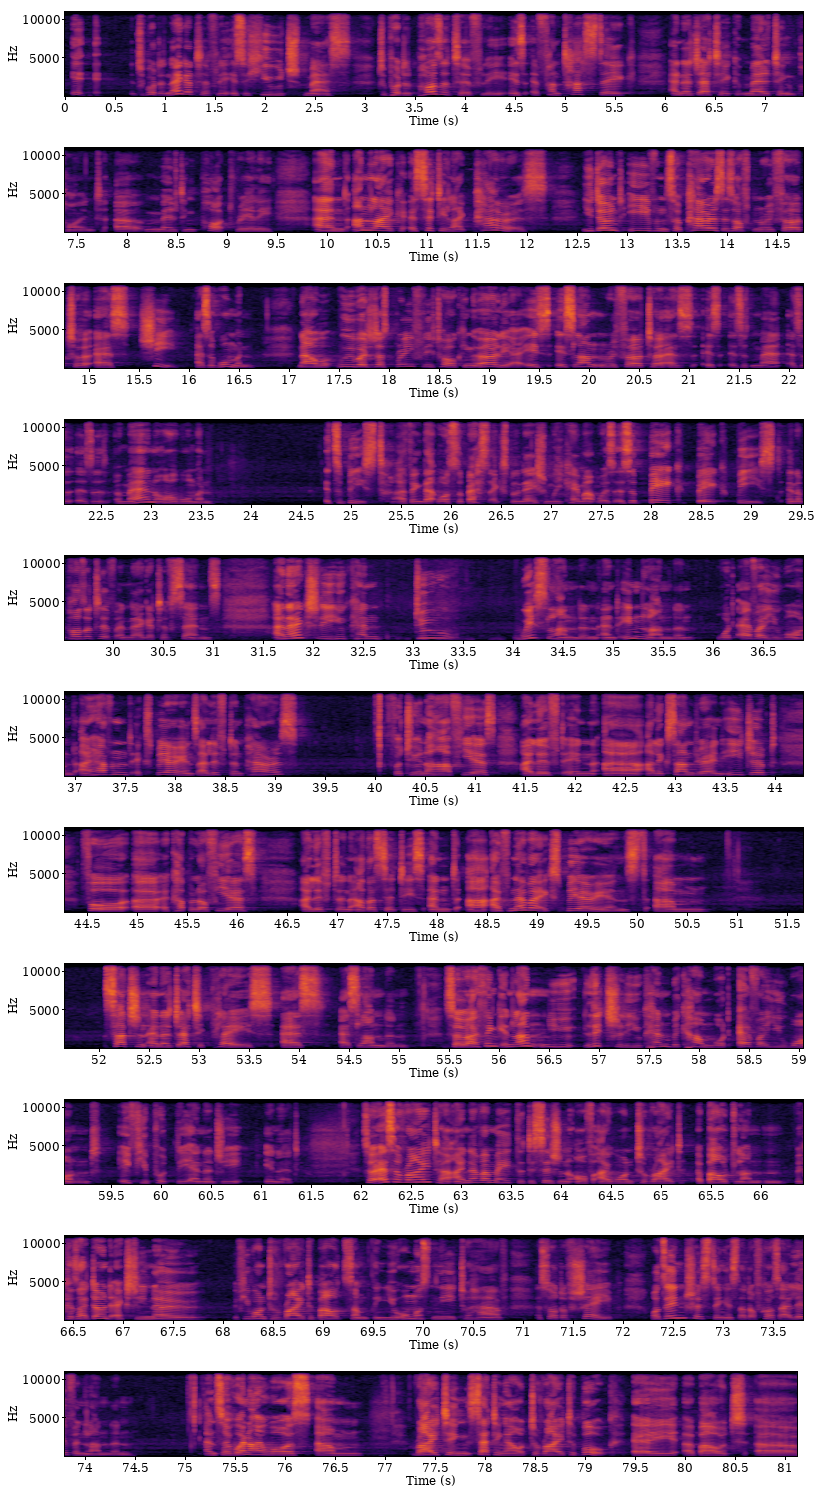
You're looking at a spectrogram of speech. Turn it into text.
it, to put it negatively, is a huge mess. To put it positively, is a fantastic, energetic melting point, uh, melting pot, really. And unlike a city like Paris, you don't even, so Paris is often referred to as she, as a woman. Now, we were just briefly talking earlier. Is, is London referred to as, is, is it man, as, a, as a man or a woman? It's a beast. I think that was the best explanation we came up with. It's a big, big beast in a positive and negative sense. And actually, you can do with London and in London whatever you want. I haven't experienced, I lived in Paris for two and a half years. I lived in uh, Alexandria in Egypt for uh, a couple of years. I lived in other cities, and uh, I've never experienced um, such an energetic place as, as London. So I think in London, you, literally, you can become whatever you want if you put the energy in it. So as a writer, I never made the decision of I want to write about London because I don't actually know if you want to write about something, you almost need to have a sort of shape. What's interesting is that, of course, I live in London. And so when I was um, writing, setting out to write a book a, about uh,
